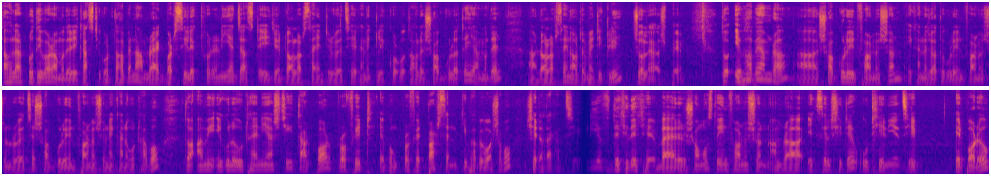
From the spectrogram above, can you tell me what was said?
তাহলে আর প্রতিবার আমাদের এই কাজটি করতে হবে না। আমরা একবার সিলেক্ট করে নিয়ে জাস্ট এই যে ডলার সাইনটি রয়েছে, এখানে ক্লিক করব। তাহলে সবগুলোতেই আমাদের ডলার সাইন অটোমেটিকলি চলে আসবে। তো এভাবে আমরা সবগুলো ইনফরমেশন এখানে যতগুলো ইনফরমেশন রয়েছে, সবগুলো ইনফরমেশন এখানে উঠাবো। তো আমি এগুলো উঠায় নিয়ে আসছি, তারপর প্রফিট এবং প্রফিট পার্সেন্ট কীভাবে বসাবো সেটা দেখাচ্ছি। পিডিএফ দেখে দেখে, বায়ারের সমস্ত ইনফরমেশন আমরা এক্সেল শিটে উঠিয়ে নিয়েছি। এরপরেও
